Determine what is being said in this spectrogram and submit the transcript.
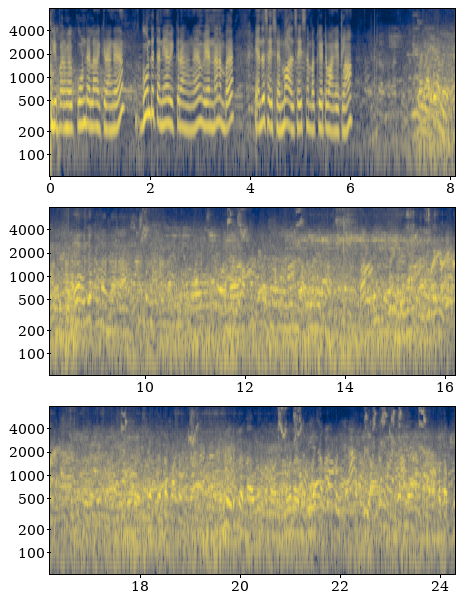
இங்கே பாருங்கள் கூண்டெல்லாம் விற்கிறாங்க கூண்டு தனியாக விற்கிறாங்கங்க வேணும்னா நம்ம எந்த சைஸ் வேணுமோ அது சைஸ் நம்ம கேட்டு வாங்கிக்கலாம். இன்னும் எடுக்கல அவ்வளோ நம்ம அப்படியா? அப்போ தப்பு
